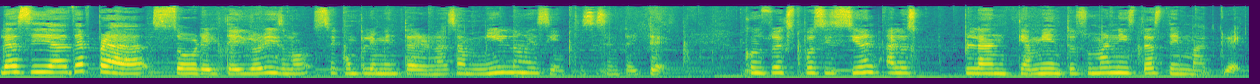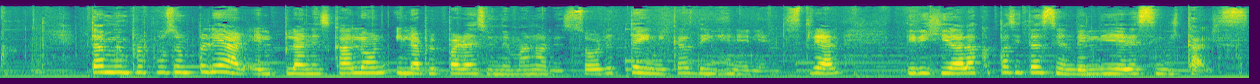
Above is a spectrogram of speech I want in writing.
Las ideas de Prada sobre el Taylorismo se complementaron hasta 1963, con su exposición a los planteamientos humanistas de MacGregor. También propuso emplear el plan escalón y la preparación de manuales sobre técnicas de ingeniería industrial dirigido a la capacitación de líderes sindicales.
